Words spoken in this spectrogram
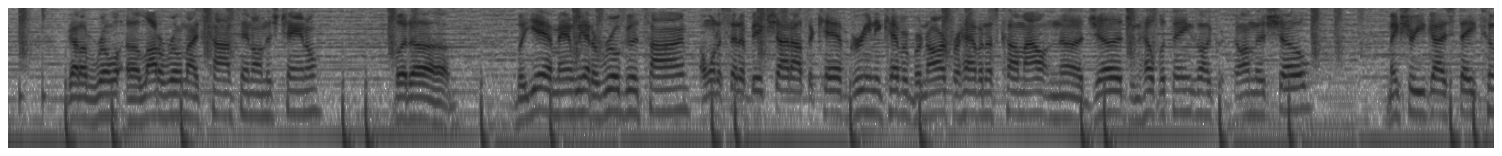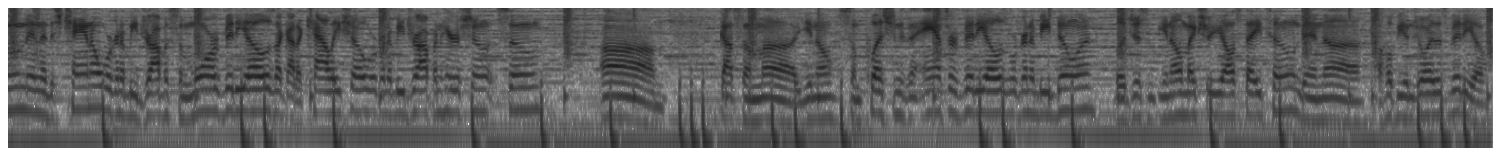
We got a, real, a lot of real nice content on this channel. But uh, but yeah, man, we had a real good time. I want to send a big shout out to Kev Green and Kevin Bernard for having us come out and uh, judge and help with things like on this show. Make sure you guys stay tuned into this channel. We're going to be dropping some more videos. I got a Cali show we're going to be dropping here soon. Um, got some, uh, you know, some questions and answer videos we're going to be doing. But just, you know, make sure y'all stay tuned and uh, I hope you enjoy this video.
